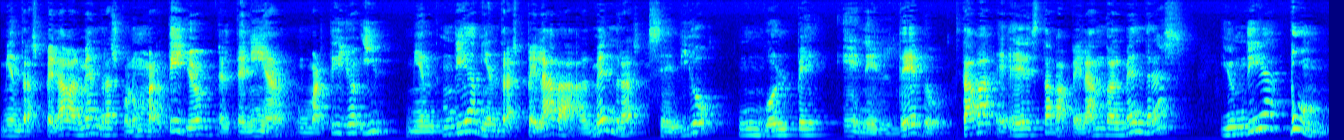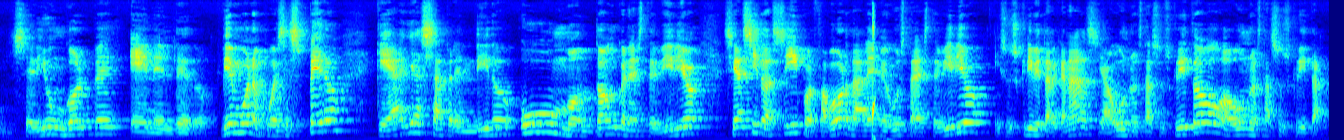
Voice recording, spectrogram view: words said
mientras pelaba almendras con un martillo, él tenía un martillo, y un día, mientras pelaba almendras, se dio un golpe en el dedo. Estaba, él estaba pelando almendras, y un día, ¡pum!, se dio un golpe en el dedo. Bien, bueno, pues espero que hayas aprendido un montón con este vídeo. Si ha sido así, por favor, dale me gusta a este vídeo, y suscríbete al canal si aún no estás suscrito o aún no estás suscrita.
